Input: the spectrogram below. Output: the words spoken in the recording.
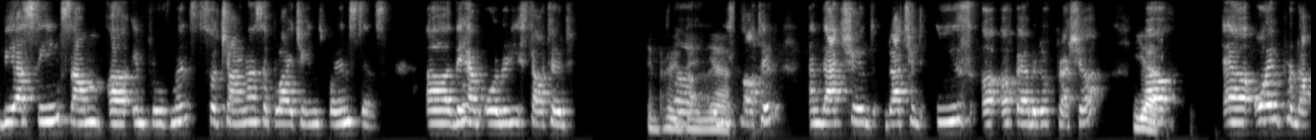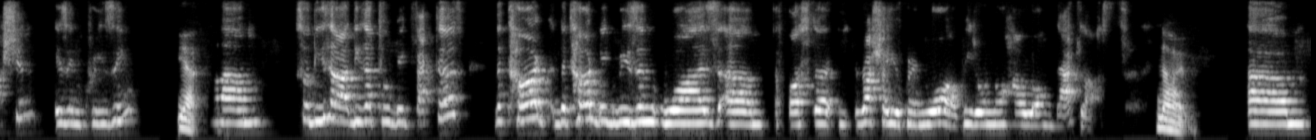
we are seeing some uh, improvements. So China supply chains, for instance, uh, they have already started Improving, uh, yeah. restarted, and that should that should ease a, a fair bit of pressure. Yeah. Uh, uh, oil production is increasing. yeah. Um, so these are these are two big factors. The third the third big reason was um, of course the Russia-Ukraine war. We don't know how long that lasts. No. Um,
